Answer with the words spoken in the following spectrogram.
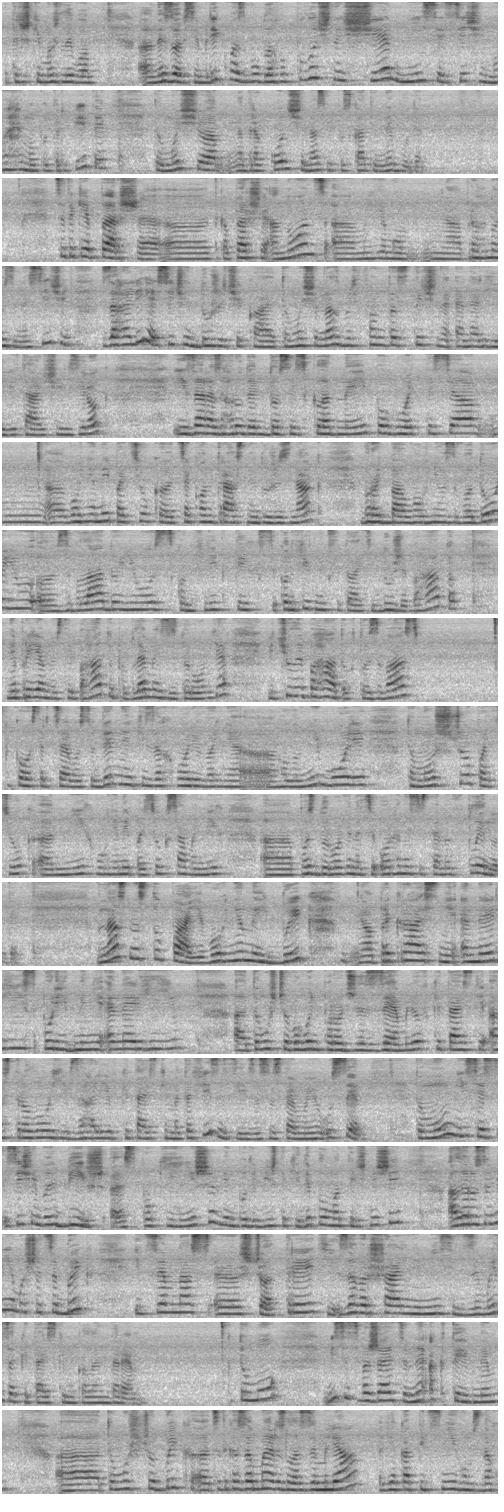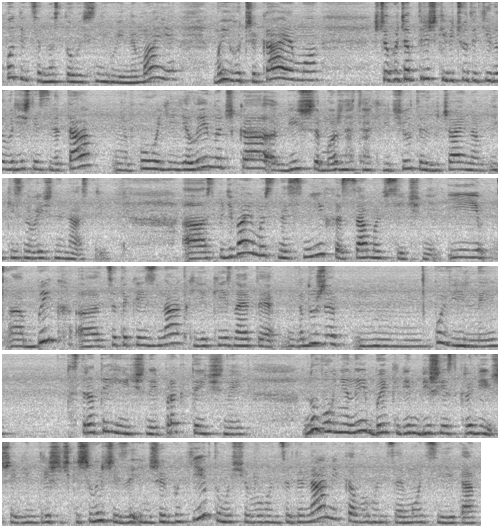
Трішки, можливо, е, не зовсім рік у вас був благополучний. Ще місяць січень маємо потерпіти, тому що дракон ще нас відпускати не буде. Це таке перше, е, така перший анонс е, в моєму прогнозі на січень. Взагалі я січень дуже чекаю, тому що в нас будуть фантастичні енергії літаючих зірок. І зараз грудень досить складний, погодьтеся. Вогняний пацюк це контрастний дуже знак. Боротьба вогню з водою, е, з владою, з конфліктних, з конфліктних ситуацій дуже багато, неприємностей багато, проблеми зі здоров'я. Відчули багато хто з вас. Кого серцево-судинні якісь захворювання, е, головні болі, тому що пацюк е, міг, вогняний пацюк саме міг по здоров'ю на ці органи системи вплинути. В нас наступає вогняний бик, прекрасні енергії, споріднені енергії, тому що вогонь породжує землю в китайській астрології, взагалі в китайській метафізиці за системою УСИН. Тому місяць січень буде більш е, спокійнішим, він буде більш такий дипломатичніший. Але розуміємо, що це бик, і це в нас е, що третій завершальний місяць зими за китайським календарем. Тому місяць вважається неактивним, е, тому що бик е, це така замерзла земля, яка під снігом знаходиться. В нас того снігу і немає. Ми його чекаємо. Щоб хоча б трішки відчути ті новорічні свята, в кого є ялиночка, більше можна так відчути, звичайно, якийсь новорічний настрій. Сподіваємось на сніг саме в січні. І бик це такий знак, який, знаєте, дуже повільний, стратегічний, практичний. Ну, вогняний бик він більш яскравіший, він трішечки швидший за інших биків, тому що вогонь це динаміка, вогонь це емоції та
